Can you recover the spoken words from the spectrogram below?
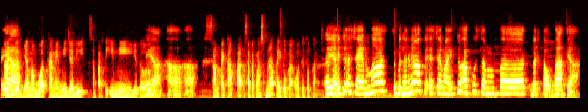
iya. akhirnya membuat Kanemi jadi seperti ini gitu loh. Iya. Sampai kapan? Sampai kelas berapa itu kak waktu itu kak? Iya itu SMA. Sebenarnya waktu SMA itu aku sempat bertobat ya,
